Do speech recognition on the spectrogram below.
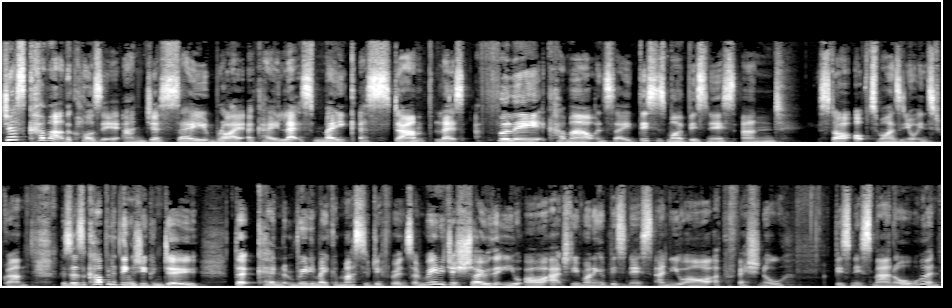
just come out of the closet and just say, right, okay, let's make a stamp. Let's fully come out and say, this is my business and start optimizing your Instagram. Because there's a couple of things you can do that can really make a massive difference and really just show that you are actually running a business and you are a professional businessman or woman.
